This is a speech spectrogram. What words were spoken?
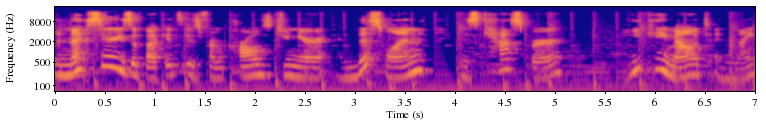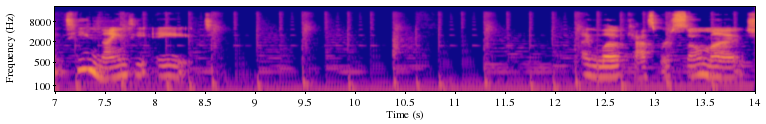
the next series of buckets is from Carl's Jr. and this one is Casper. He came out in 1998. I love Casper so much.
